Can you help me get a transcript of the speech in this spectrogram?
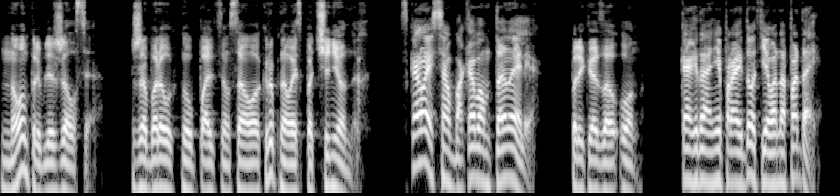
Но он приближался. Жабарыл ткнул пальцем самого крупного из подчиненных. «Скройся в боковом тоннеле», — приказал он. «Когда они пройдут, его нападай.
